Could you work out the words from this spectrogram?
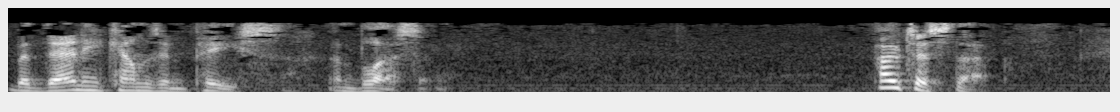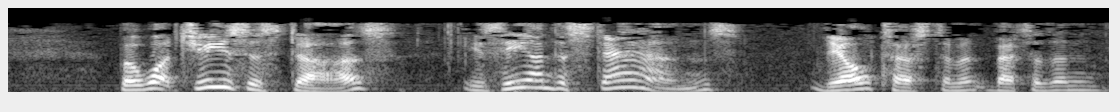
but then he comes in peace and blessing. Notice that. But what Jesus does is he understands the Old Testament better than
